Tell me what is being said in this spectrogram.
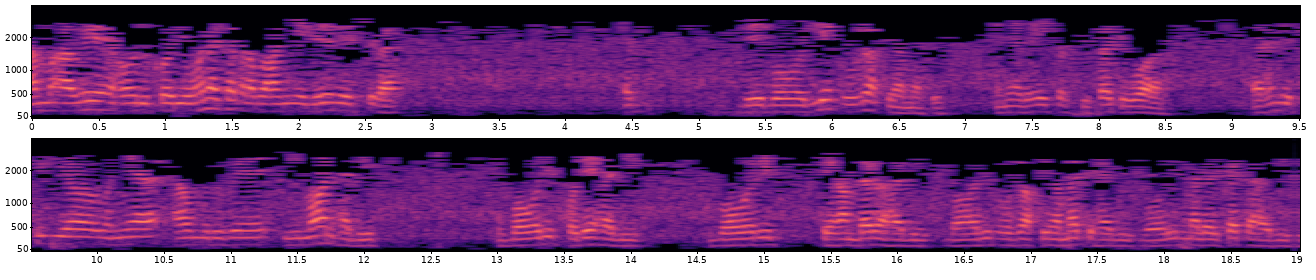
اما اوه واروکاریا وأنا کد ربعانیه گره به چرا؟ به باوریه روزا قیامته یعنی اوه ایک صفات وار هنده سیدیا ونیا أو مروفه ایمان هدید و باوری خدا هدید و باوری پیغمبر هدید باوری روزا قیامت هدید باوری ملائکت هدید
